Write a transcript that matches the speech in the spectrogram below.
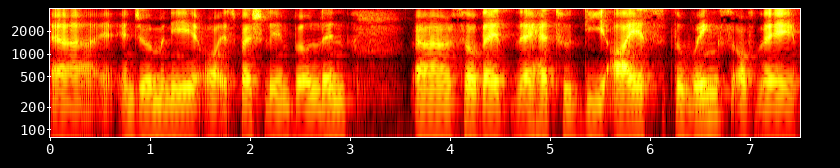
in Germany or especially in Berlin. Uh, so they they had to de-ice the wings of the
